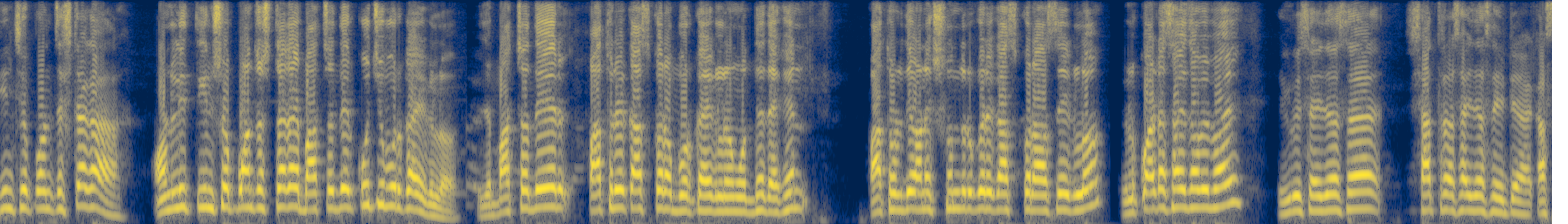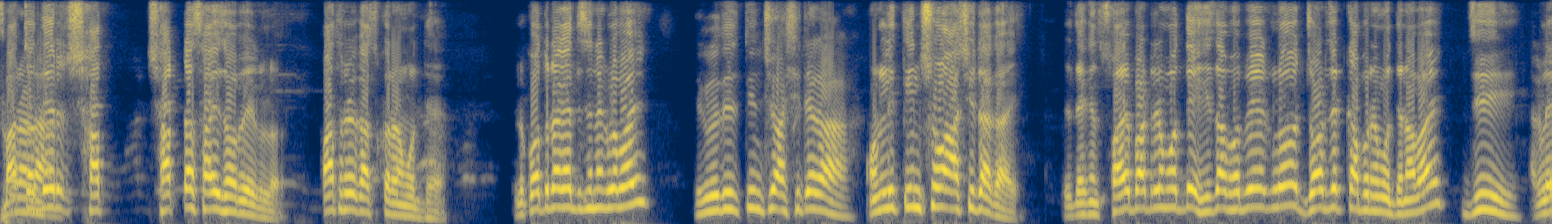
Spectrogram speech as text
তিনশো পঞ্চাশ টাকা। অনলি তিনশো পঞ্চাশ টাকায় বাচ্চাদের কুচি বোরকা এগুলো। যে বাচ্চাদের পাথরের কাজ করা বোরকা এগুলোর মধ্যে দেখেন পাথর দিয়ে অনেক সুন্দর করে কাজ করা আছে এগুলো। এগুলো কয়টা সাইজ হবে ভাই? এগুলো সাইজ আছে সাতটা সাইজ আছে এটা বাচ্চাদের সাত সাতটা সাইজ হবে এগুলো পাথরের কাজ করার মধ্যে। কত টাকা দিচ্ছেন এগুলো ভাই? এগুলো দিয়ে তিনশো আশি টাকা। অনলি তিনশো আশি টাকায়। দেখেন ছয় পাটের মধ্যে হিসাব হবে এগুলো জর্জেট কাপড়ের মধ্যে না ভাই? জি। এগুলো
